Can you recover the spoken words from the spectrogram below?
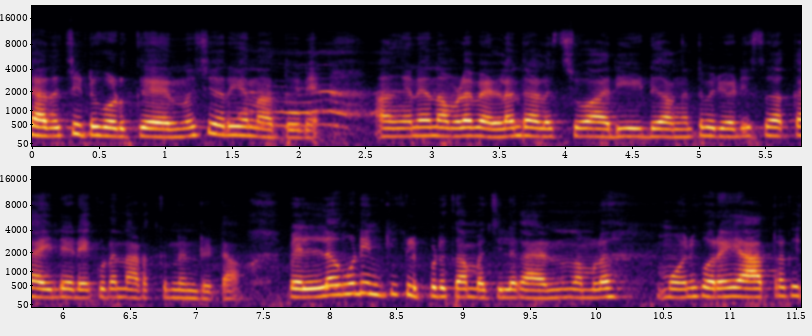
ചതച്ചിട്ട് കൊടുക്കുകയായിരുന്നു ചെറിയ നാത്തൂന്. അങ്ങനെ നമ്മളെ വെള്ളം തിളച്ചു അരിയിട് ഇടുക അങ്ങനത്തെ പരിപാടീസൊക്കെ അതിന്റെ ഇടയിൽ കൂടെ നടക്കുന്നുണ്ട് കേട്ടോ വെള്ളം കൂടി എനിക്ക് ക്ലിപ്പ് എടുക്കാൻ പറ്റില്ല. കാരണം നമ്മൾ മോന് കുറേ യാത്രയൊക്കെ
